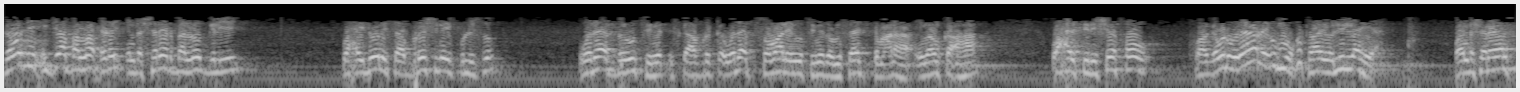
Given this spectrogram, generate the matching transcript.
gabadhii xijaab baa loo xidhay indha shareer baa loo geliyey. Waxay doonaysaa operation ay fuliso. Wadaad bay u timid iska africa wadaad soomaaliya u timid oo masaajidka macnaha imaamka ahaa. Waxay tihi sheekhow waa gabadh wadaaday u muuqataayoo lilaahi ah. Waa indha shareeranta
